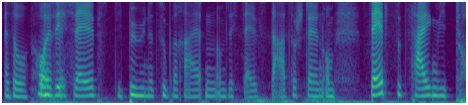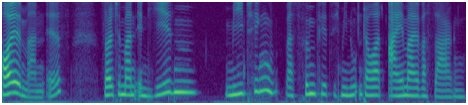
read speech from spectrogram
Also um Häufig. sich selbst die Bühne zu bereiten, um sich selbst darzustellen, um selbst zu zeigen, wie toll man ist, sollte man in jedem Meeting, was 45 Minuten dauert, einmal was sagen.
